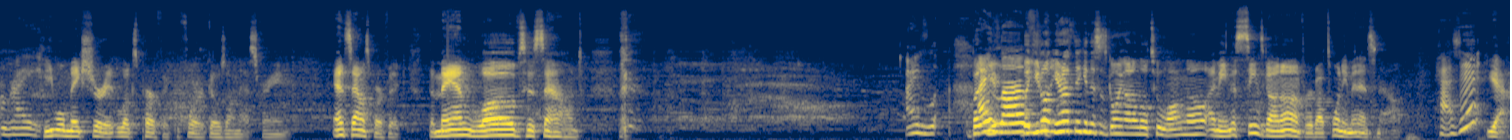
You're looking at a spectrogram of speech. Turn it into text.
Right. he will make sure it looks perfect before it goes on that screen. And sounds perfect. The man loves his sound. I, lo- But I love. But you don't you're not thinking this is going on a little too long though? I mean, this scene's gone on for about 20 minutes now. Has it? Yeah.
